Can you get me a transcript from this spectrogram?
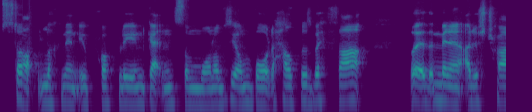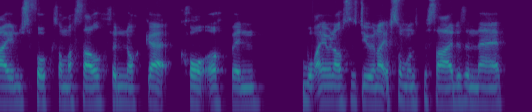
start looking into properly and getting someone obviously on board to help us with that. But at the minute i just try and just focus on myself and not get caught up in what anyone else is doing. Like if someone's beside us and they're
